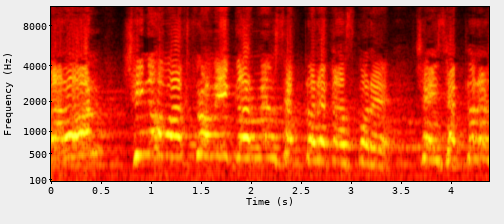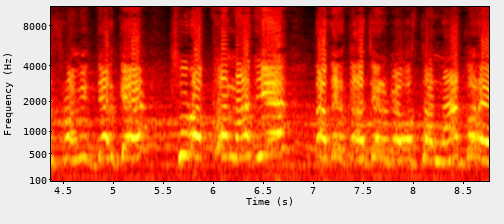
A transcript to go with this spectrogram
কারণ সিংহভাগ শ্রমিক গার্মেন্টস সেক্টরে কাজ করে। সেই সেক্টরের শ্রমিকদেরকে সুরক্ষা না দিয়ে তাদের কাজের ব্যবস্থা না করে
